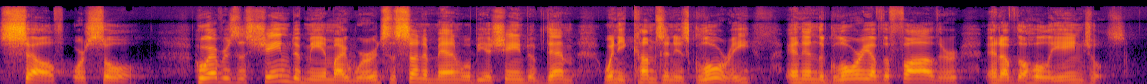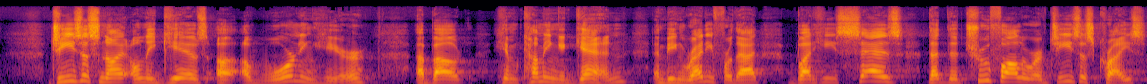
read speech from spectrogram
self or soul? Whoever is ashamed of me and my words, the Son of Man will be ashamed of them when he comes in his glory and in the glory of the Father and of the holy angels. Jesus not only gives a, a warning here about him coming again and being ready for that, but he says that the true follower of Jesus Christ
